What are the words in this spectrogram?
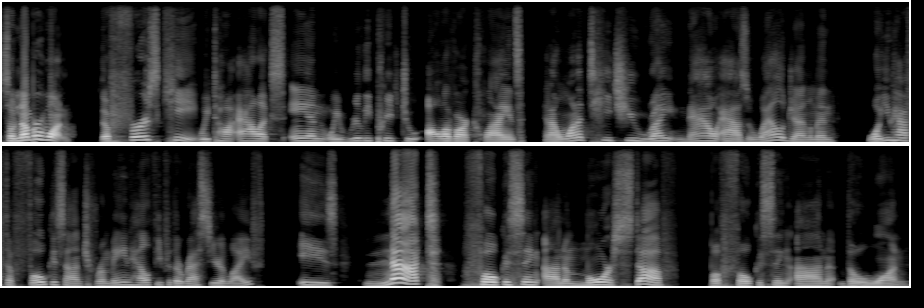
So, number one, the first key we taught Alex and we really preach to all of our clients, and I want to teach you right now as well, gentlemen, what you have to focus on to remain healthy for the rest of your life is not focusing on more stuff, but focusing on the one.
